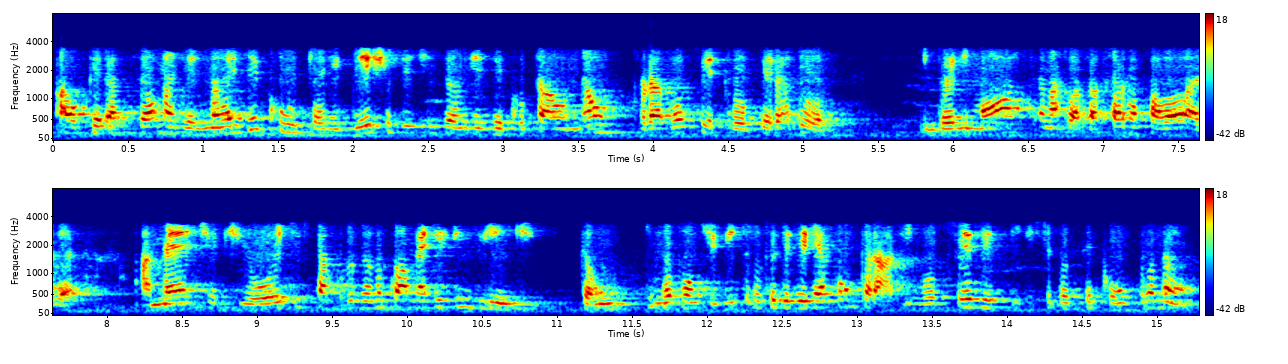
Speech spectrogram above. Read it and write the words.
a operação, mas ele não executa. Ele deixa a decisão de executar ou não para você, para o operador. Então ele mostra na plataforma, fala, olha, a média de 8 está cruzando com a média de 20. Então, do meu ponto de vista, você deveria comprar. E você decide se você compra ou não.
